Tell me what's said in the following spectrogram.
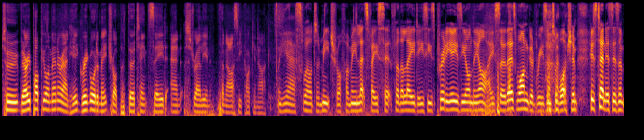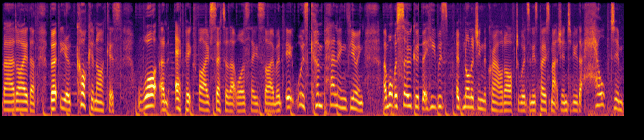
two very popular men around here, Grigor Dimitrov, the 13th seed, and Australian Thanasi Kokkinakis. Yes, well, Dimitrov, I mean, let's face it, for the ladies, he's pretty easy on the eye, so there's one good reason to watch him. His tennis isn't bad either. But, you know, Kokkinakis, what an epic five-setter that was, hey, Simon. It was compelling viewing. And what was so good that he was acknowledging the crowd afterwards in his post-match interview that helped him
